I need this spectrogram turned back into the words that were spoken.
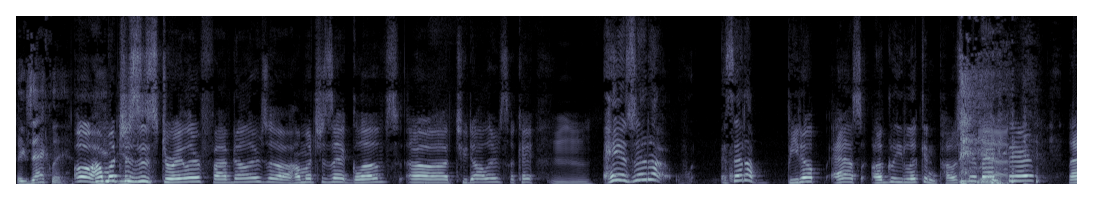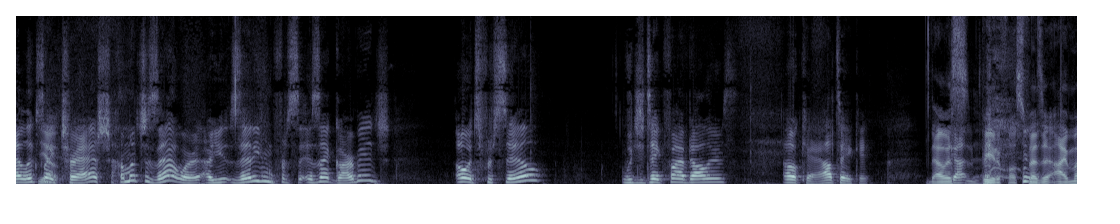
Exactly. oh, how You- much you- is this trailer? Five dollars. Uh, how much is that? Gloves? Uh, two dollars. Okay. Mm-hmm. Hey, is that a is that a beat up ass ugly looking poster Yeah. back there? That looks Yeah. like trash. How much is that worth? Are you? Is that even for? Is that garbage? Oh, it's for sale. Would you take five dollars? Okay, I'll take it. That was Got- beautiful, Spencer. I'm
